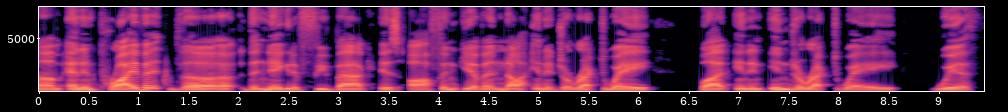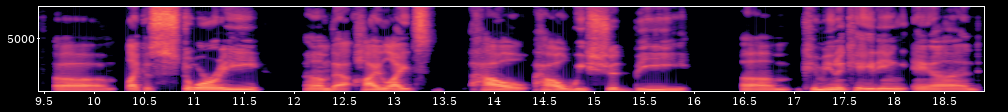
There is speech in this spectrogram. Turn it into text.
Um, and in private, the the negative feedback is often given not in a direct way, but in an indirect way with um, like a story um, that highlights how how we should be um, communicating and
